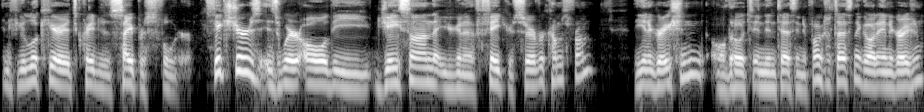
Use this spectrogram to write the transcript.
And if you look here, it's created a Cypress folder. Fixtures is where all the JSON that you're going to fake your server comes from. The integration, although it's in testing and functional testing, they call it integration.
